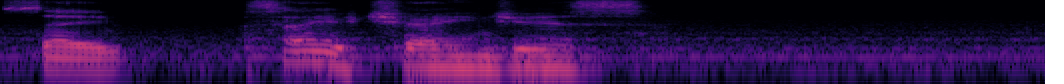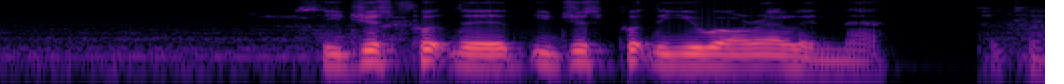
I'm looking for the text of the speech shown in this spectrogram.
So, save changes. so you just put the you just put the URL in there. Okay.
